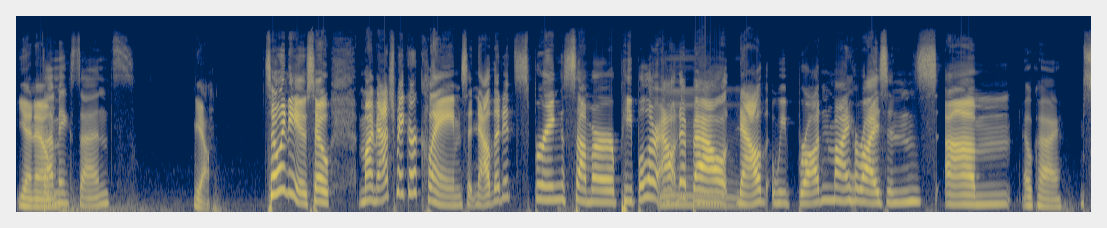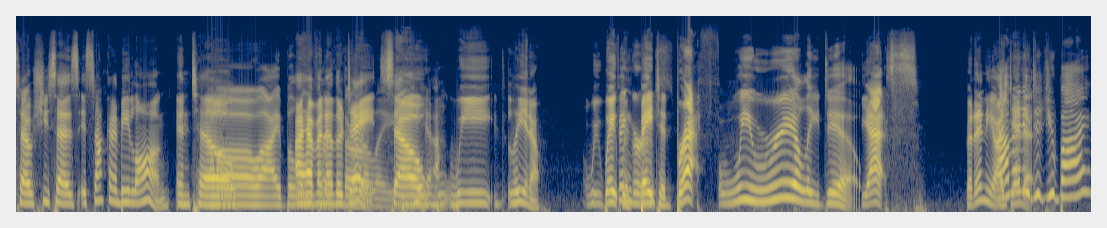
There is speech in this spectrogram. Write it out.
you know? That makes sense. Yeah. So anywho, so my matchmaker claims that now that it's spring, summer, people are out and about. Mm. Now we've broadened my horizons. Um, Okay. so she says it's not going to be long until Oh, I believe I have another thoroughly. date. So Yeah. we, you know, we wait Fingers. with bated breath. we really do. Yes. But anyway, How I did many it. did you buy?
